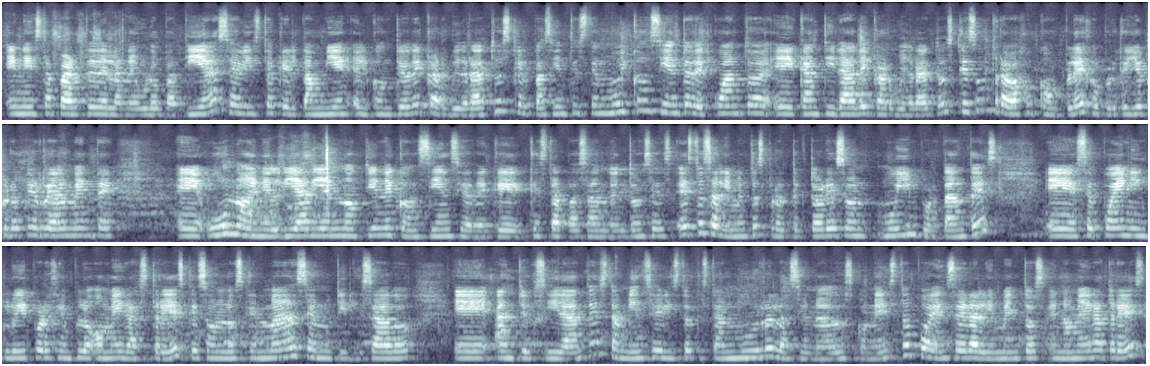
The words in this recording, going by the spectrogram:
en esta parte de la neuropatía. Se ha visto que también el conteo de carbohidratos, que el paciente esté muy consciente de cuánta eh, cantidad de carbohidratos, que es un trabajo complejo, porque yo creo que realmente eh, uno en el día a día no tiene conciencia de qué, está pasando. Entonces, estos alimentos protectores son muy importantes. Eh, se pueden incluir, por ejemplo, omegas 3, que son los que más se han utilizado. Eh, antioxidantes, también se ha visto que están muy relacionados con esto. Pueden ser alimentos en omega 3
